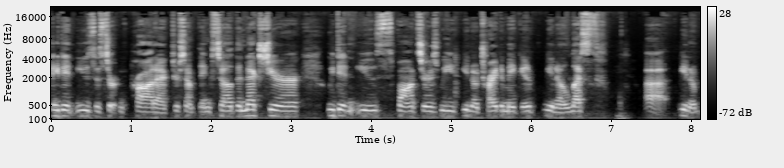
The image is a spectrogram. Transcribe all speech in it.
they didn't use a certain product or something. So the next year, we didn't use sponsors. We, you know, tried to make it, you know, less, uh, you know,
